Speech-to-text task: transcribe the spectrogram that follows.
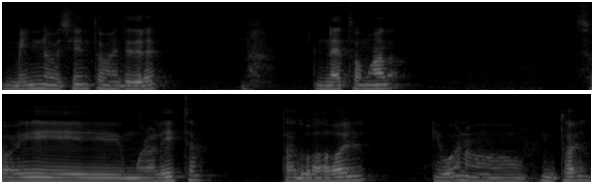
1923, Ernesto Mata. Soy muralista, tatuador y bueno, pintor.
